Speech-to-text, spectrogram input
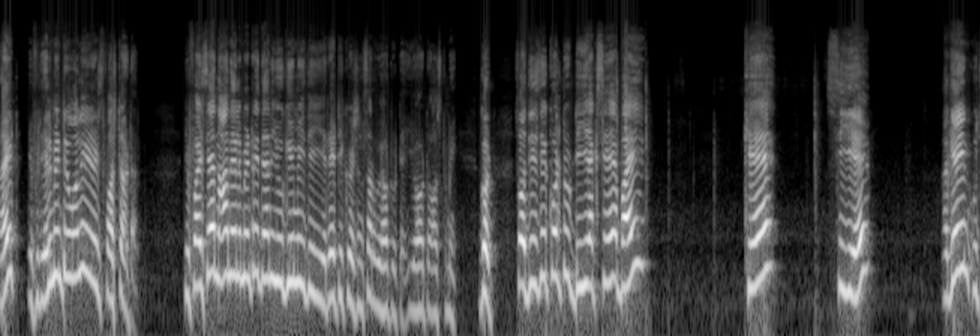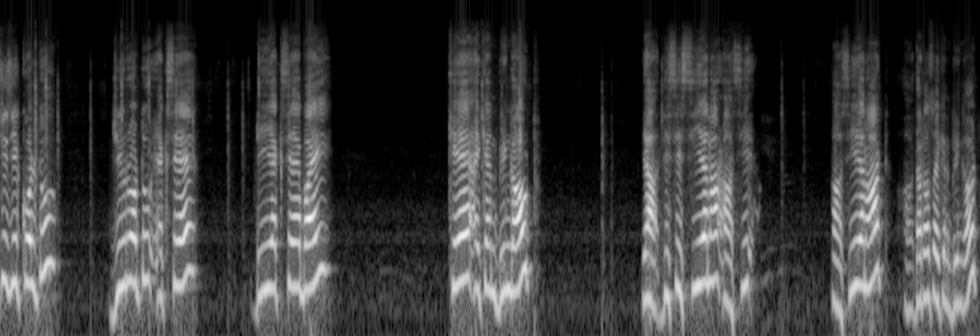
right. If it elementary only it is first order. If I say non elementary then you give me the rate equation sir we have to take you have to ask me good. So, this is equal to dx a by k C a again which is equal to 0 to x a dx a by k I can bring out. Yeah this is C a naught uh, C, uh, naught uh, that also I can bring out,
